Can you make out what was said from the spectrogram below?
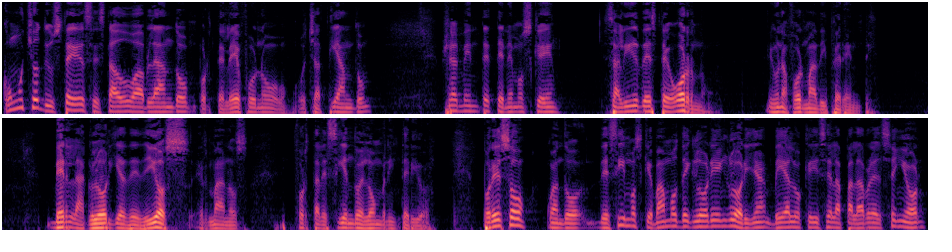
Con muchos de ustedes he estado hablando por teléfono o chateando. Realmente tenemos que salir de este horno de una forma diferente. Ver la gloria de Dios, hermanos, fortaleciendo el hombre interior. Por eso, cuando decimos que vamos de gloria en gloria, vea lo que dice la palabra del Señor.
